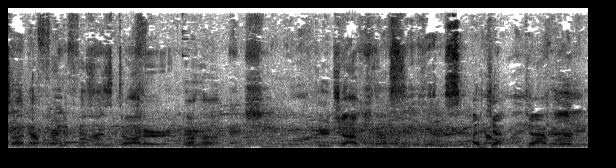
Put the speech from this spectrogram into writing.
about a friend of his his daughter who, Uh-huh. and she won. who javelins. A ja- javelin?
